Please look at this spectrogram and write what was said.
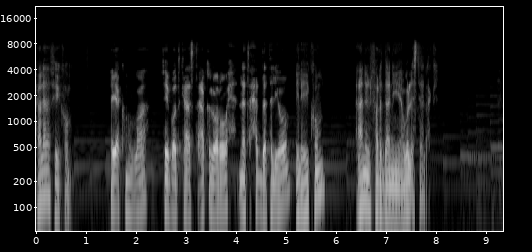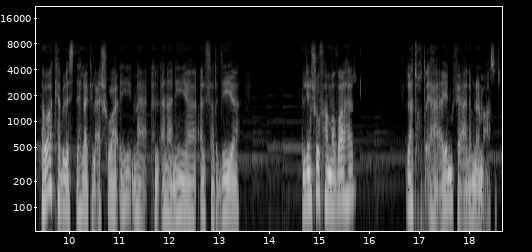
هلا فيكم. حياكم الله في بودكاست عقل وروح. نتحدث اليوم إليكم عن الفردانية والاستهلاك. تواكب الاستهلاك العشوائي مع الأنانية الفردية اللي نشوفها مظاهر لا تخطئها عين في عالمنا المعاصر.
